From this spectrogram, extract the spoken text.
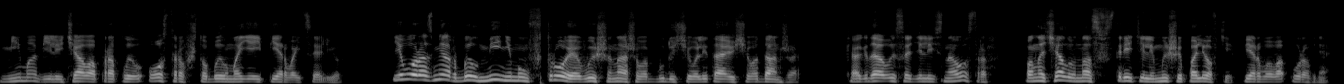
Мимо величаво проплыл остров, что был моей первой целью. Его размер был минимум втрое выше нашего будущего летающего данжа. Когда высадились на остров, поначалу нас встретили мыши-полевки первого уровня.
